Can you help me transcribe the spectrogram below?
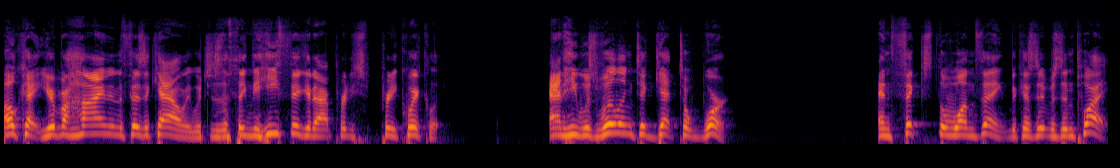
Okay, you're behind in the physicality, which is the thing that he figured out pretty pretty quickly. And he was willing to get to work and fix the one thing because it was in play.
